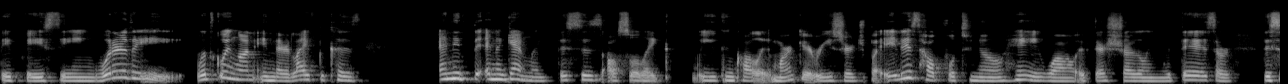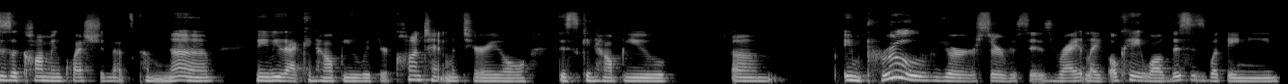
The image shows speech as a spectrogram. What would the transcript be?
they facing? What are they what's going on in their life? Because and it and again like this is also like what you can call it market research but it is helpful to know hey well if they're struggling with this or this is a common question that's coming up maybe that can help you with your content material. This can help you um improve your services right? Like okay well this is what they need.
